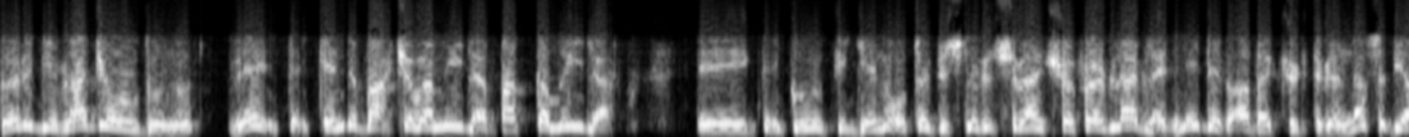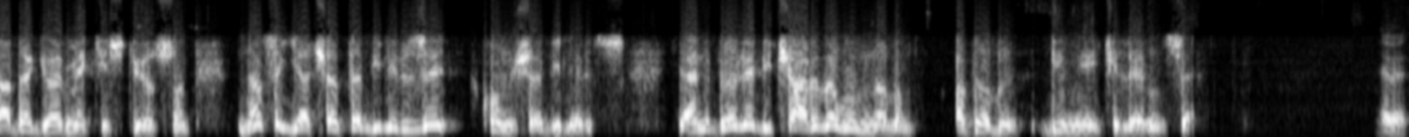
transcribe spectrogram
böyle bir radyo olduğunu ve kendi bahçıvanıyla, bakkalıyla, e, bu yeni otobüsleri süren şoförlerle nedir ada kültürü, nasıl bir ada görmek istiyorsun, nasıl yaşatabiliriz konuşabiliriz. Yani böyle bir çağrıda bulunalım adalı dinleyicilerimize. Evet.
